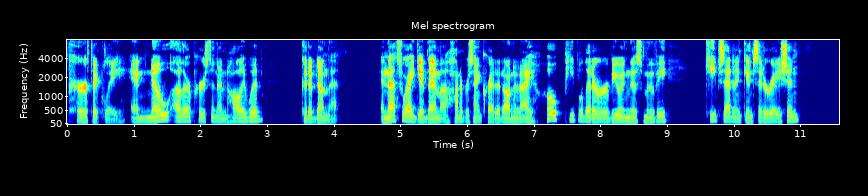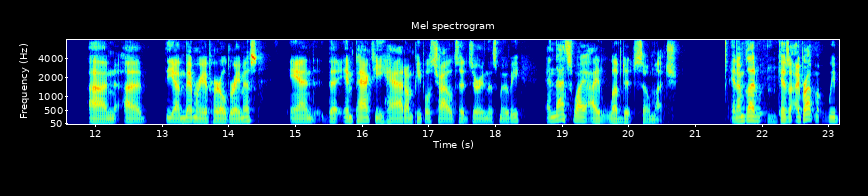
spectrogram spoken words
perfectly, and no other person in Hollywood could have done that. And that's where I give them 100% credit on. And I hope people that are reviewing this movie keeps that in consideration on uh, the uh, memory of Harold Ramis and the impact he had on people's childhoods during this movie. And that's why I loved it so much. And I'm glad because I brought my- we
